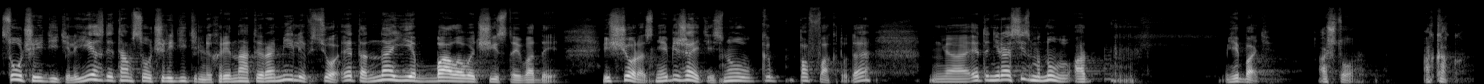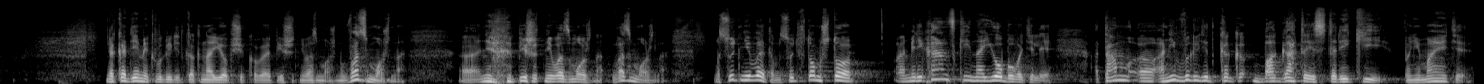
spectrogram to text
соучредители. Если там соучредительных Ренат и Рамили, все, это наебалово чистой воды. Еще раз, не обижайтесь, ну, по факту, да. А, это не расизм, ну, а ебать. А что? А как? Академик выглядит как наебщик, пишет невозможно. Возможно. Не, пишет невозможно. Возможно. Суть не в этом. Суть в том, что американские наебыватели, там э, они выглядят как богатые старики, понимаете?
